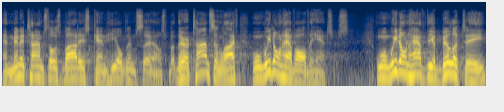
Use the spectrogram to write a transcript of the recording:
and many times those bodies can heal themselves. But there are times in life when we don't have all the answers, when we don't have the ability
